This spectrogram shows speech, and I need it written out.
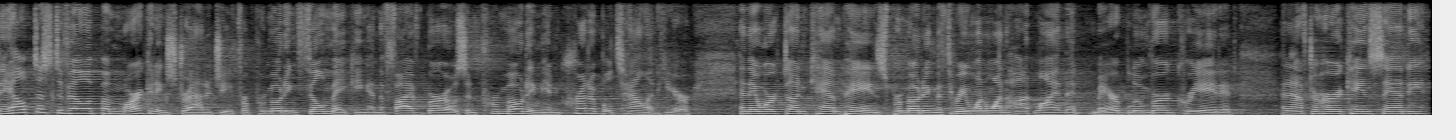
They helped us develop a marketing strategy for promoting filmmaking in the five boroughs and promoting the incredible talent here. And they worked on campaigns promoting the 311 hotline that Mayor Bloomberg created. And after Hurricane Sandy,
